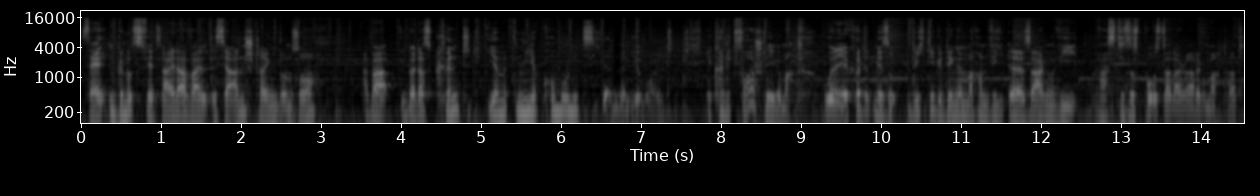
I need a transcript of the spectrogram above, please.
selten genutzt wird leider, weil ist ja anstrengend und so. Aber über das könntet ihr mit mir kommunizieren, wenn ihr wollt. Ihr könntet Vorschläge machen. Oder ihr könntet mir so wichtige Dinge machen, wie, äh, sagen, wie, was dieses Poster da gerade gemacht hat.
